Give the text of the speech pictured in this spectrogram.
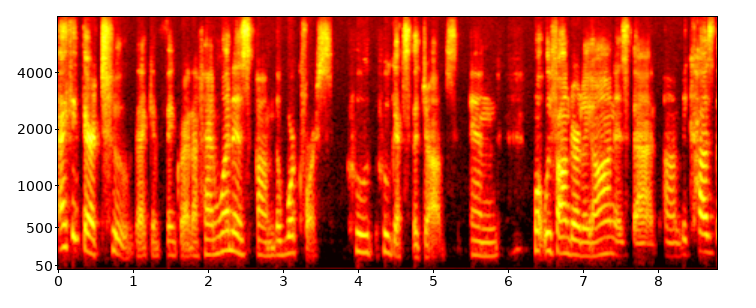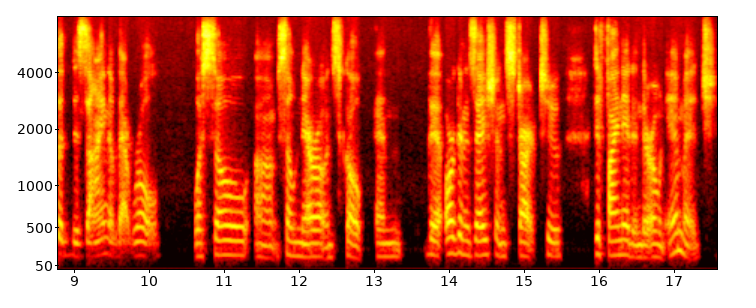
I think there are two that I can think right offhand. One is um, the workforce, who, who gets the jobs. And what we found early on is that um, because the design of that role was so, um, so narrow in scope and the organizations start to define it in their own image,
